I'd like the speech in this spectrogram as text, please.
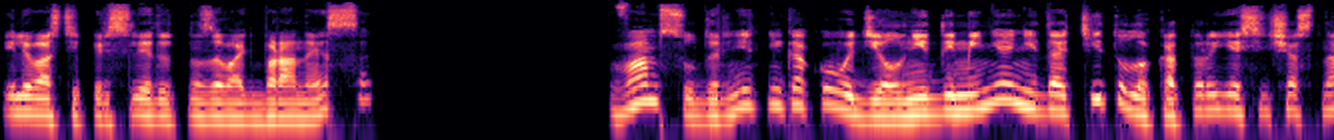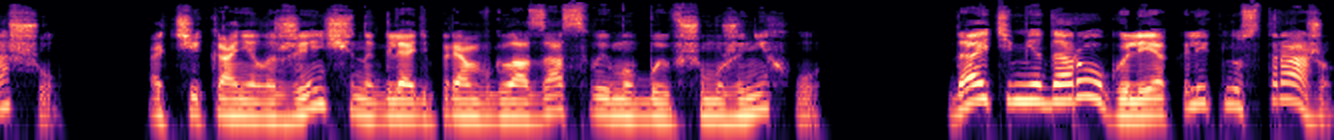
Или вас теперь следует называть баронесса?» «Вам, сударь, нет никакого дела ни до меня, ни до титула, который я сейчас ношу», отчеканила женщина, глядя прямо в глаза своему бывшему жениху. «Дайте мне дорогу, или я кликну стражу».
